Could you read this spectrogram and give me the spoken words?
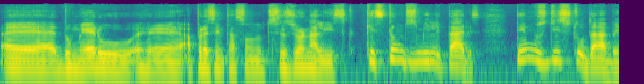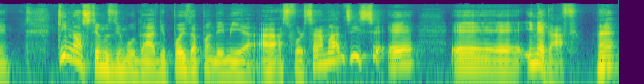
é, do mero é, apresentação de notícias jornalísticas. Questão dos militares. Temos de estudar bem. Que nós temos de mudar depois da pandemia as Forças Armadas, isso é é inegável. Né?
